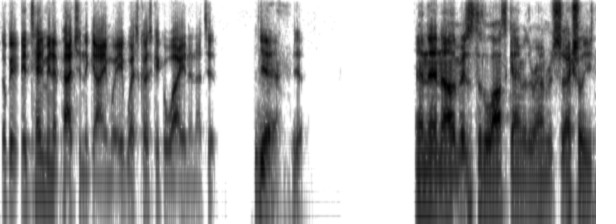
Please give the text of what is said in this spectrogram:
there'll be a ten minute patch in the game where West Coast kick away, and then that's it. Yeah, yeah. And then uh, moves to the last game of the round, which actually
